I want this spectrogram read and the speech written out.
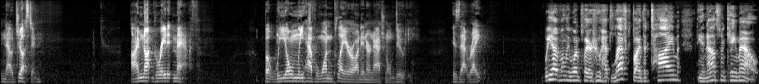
Now, Justin, I'm not great at math, but we only have one player on international duty. Is that right? We have only one player who had left by the time the announcement came out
